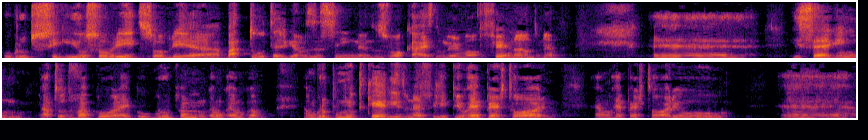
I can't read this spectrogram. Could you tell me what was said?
o grupo seguiu sobre, sobre a batuta, digamos assim, né, nos vocais do meu irmão do Fernando, né? É, e seguem a todo vapor. O grupo é um, é, um, é um, grupo muito querido, né, Felipe? E o repertório é um repertório é,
